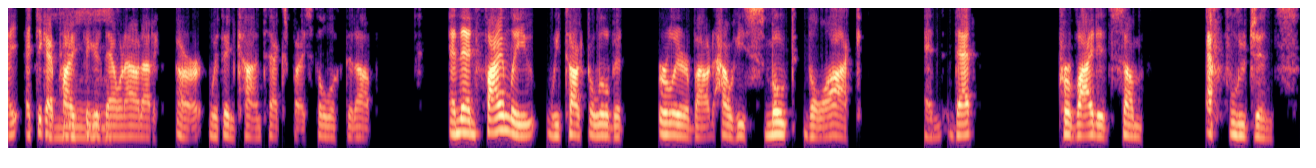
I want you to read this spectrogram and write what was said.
I, I think I probably mm. figured that one out, out of, or within context, but I still looked it up. And then finally, we talked a little bit earlier about how he smote the lock, and that provided some effulgence,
